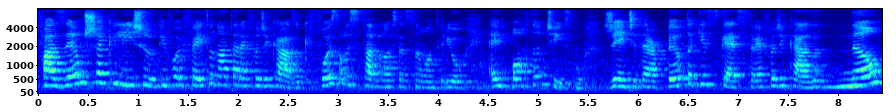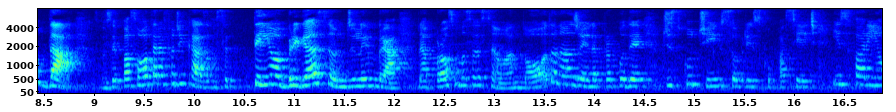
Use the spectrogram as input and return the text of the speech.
fazer um checklist do que foi feito na tarefa de casa, o que foi solicitado na sessão anterior, é importantíssimo. Gente, terapeuta que esquece tarefa de casa não dá. Se você passou uma tarefa de casa, você tem a obrigação de lembrar na próxima sessão. Anota na agenda para poder discutir sobre isso com o paciente. Isso faria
